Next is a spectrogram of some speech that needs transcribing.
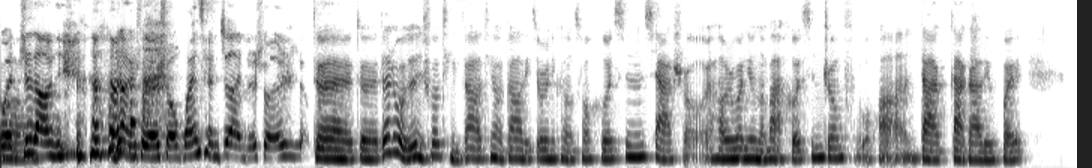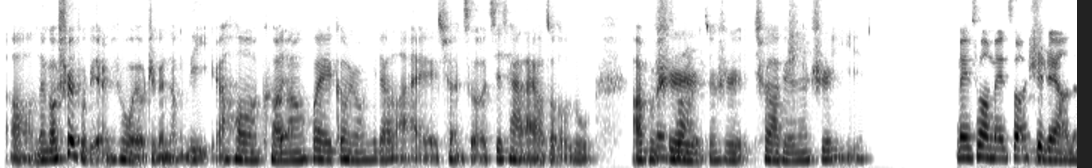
我知道你，我知道你说的时候，完全知道你这说的是什么。对对，但是我觉得你说的挺道挺有道理，就是你可能从核心下手，然后如果你能把核心征服的话，大大概率会呃能够说服别人，就是我有这个能力，然后可能会更容易的来选择接下来要走的路，而不是就是受到别人的质疑。没错，没错，是这样的。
